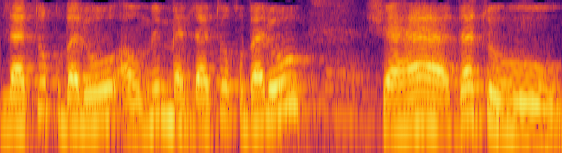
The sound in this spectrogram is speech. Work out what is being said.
لا تقبل أو ممن لا تقبل شهادته.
